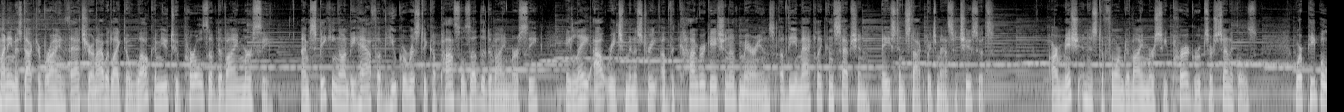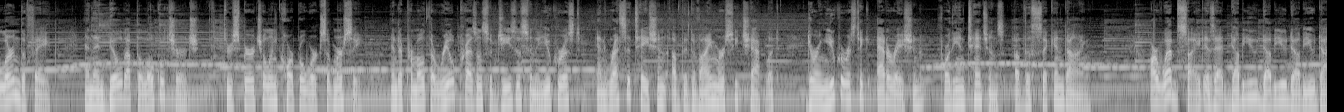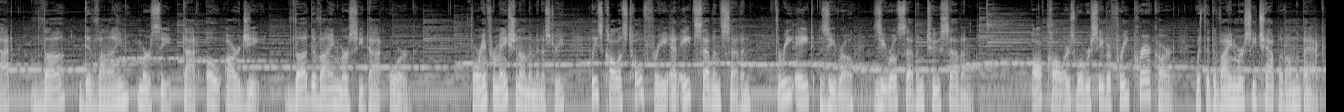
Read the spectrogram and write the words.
My name is Dr. Brian Thatcher, and I would like to welcome you to Pearls of Divine Mercy. I'm speaking on behalf of Eucharistic Apostles of the Divine Mercy, a lay outreach ministry of the Congregation of Marians of the Immaculate Conception based in Stockbridge, Massachusetts. Our mission is to form Divine Mercy prayer groups or cenacles where people learn the faith and then build up the local church through spiritual and corporal works of mercy and to promote the real presence of Jesus in the Eucharist and recitation of the Divine Mercy Chaplet during Eucharistic adoration for the intentions of the sick and dying. Our website is at www.thedivinemercy.org, thedivinemercy.org. For information on the ministry, please call us toll free at 877 380 0727. All callers will receive a free prayer card with the Divine Mercy Chaplet on the back.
